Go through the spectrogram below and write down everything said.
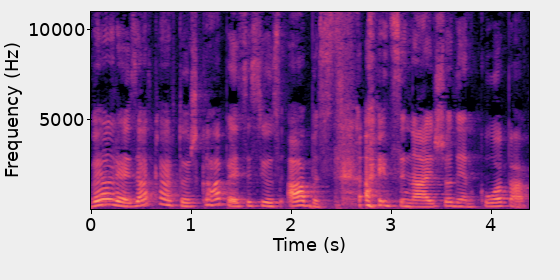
Vēlreiz atkārtošu, kāpēc es jūs abas aicināju šodien kopā.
